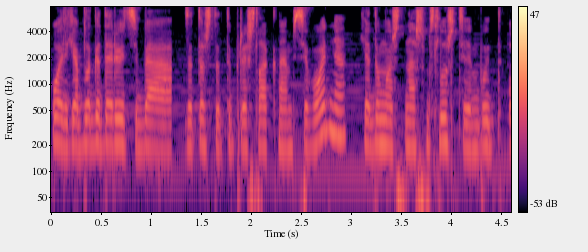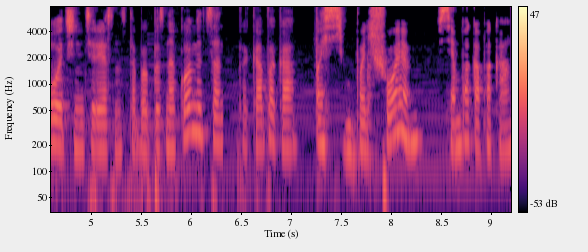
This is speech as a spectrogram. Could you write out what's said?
Оль, я благодарю тебя за то, что ты пришла к нам сегодня. Я думаю, что нашим слушателям будет очень интересно с тобой познакомиться. Пока-пока. Спасибо большое. Всем пока-пока.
